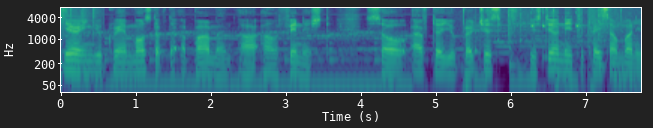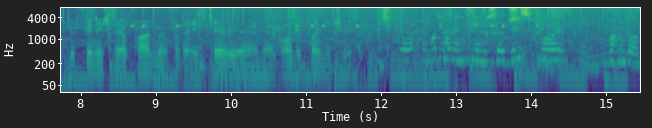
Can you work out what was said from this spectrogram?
Here in Ukraine most of the apartments are unfinished. So after you purchase, you still need to pay some money to finish the apartment for the interior and then all the furniture. Different themes, so this floor Van Gogh.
